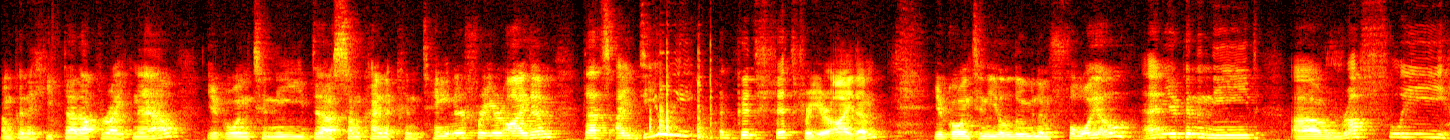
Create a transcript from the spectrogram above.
I'm going to heat that up right now. You're going to need uh, some kind of container for your item. That's ideally a good fit for your item. You're going to need aluminum foil and you're going to need uh, roughly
